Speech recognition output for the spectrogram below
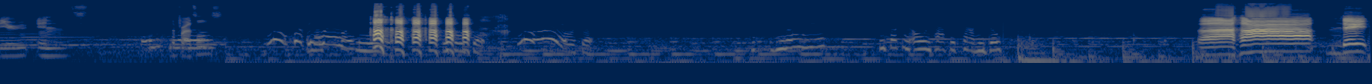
near in Thank the you. pretzels. No fucking way. Fucking way. You're. No way. Bullshit. Do, do you know who he is? He fucking owns half this town. He built. Aha! Nate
